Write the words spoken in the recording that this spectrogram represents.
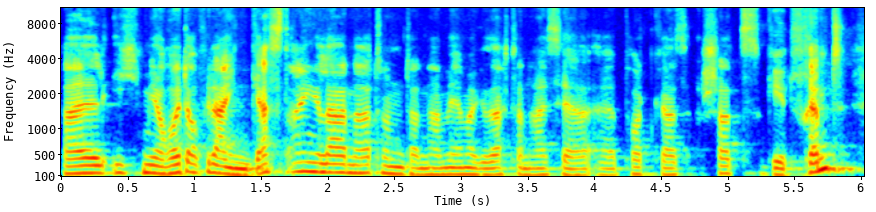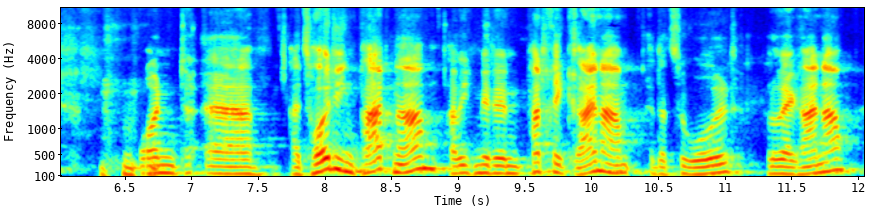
weil ich mir heute auch wieder einen Gast eingeladen hatte und dann haben wir immer gesagt, dann heißt der äh, Podcast Schatz geht fremd. und äh, als heutigen Partner habe ich mir den Patrick Reiner dazu geholt. Hallo, Herr Reiner.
